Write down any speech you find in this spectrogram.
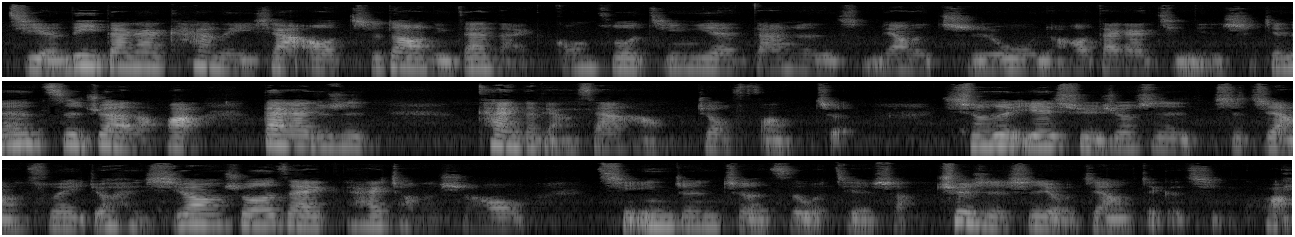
简历大概看了一下，哦，知道你在哪个工作经验，担任什么样的职务，然后大概几年时间。但是自传的话，大概就是看个两三行就放着。就是也许就是是这样，所以就很希望说在开场的时候，请应征者自我介绍，确实是有这样这个情况。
